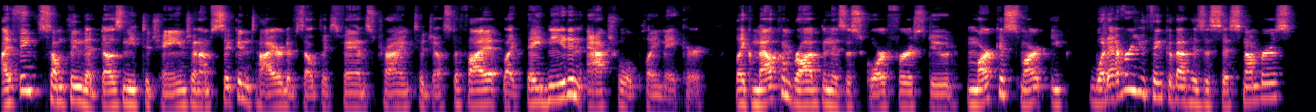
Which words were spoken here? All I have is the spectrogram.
I think something that does need to change, and I'm sick and tired of Celtics fans trying to justify it. Like they need an actual playmaker. Like Malcolm Brogdon is a score first dude. Marcus Smart, you whatever you think about his assist numbers,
